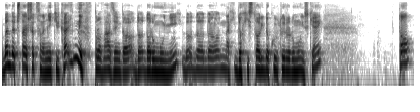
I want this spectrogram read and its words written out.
Będę czytał jeszcze co najmniej kilka innych wprowadzeń do, do, do Rumunii, do, do, do, do historii, do kultury rumuńskiej. To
